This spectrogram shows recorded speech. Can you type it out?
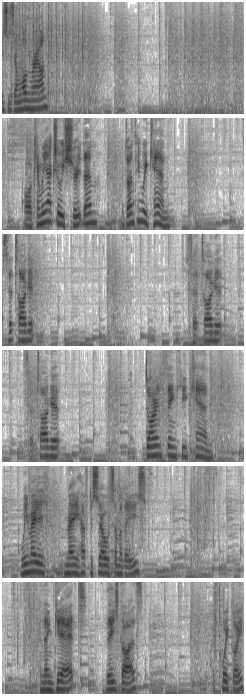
This is a long round. Or oh, can we actually shoot them? I don't think we can. Set target. Set target. Set target. Don't think you can. We may, may have to sell some of these. And then get these guys. Like quickly.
